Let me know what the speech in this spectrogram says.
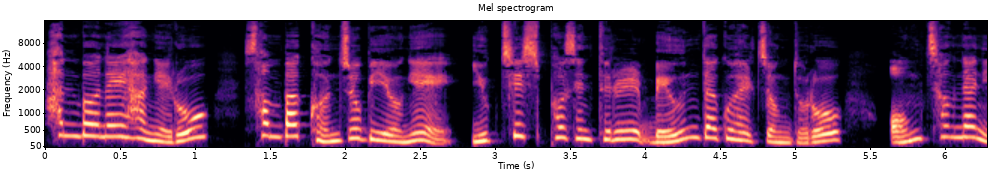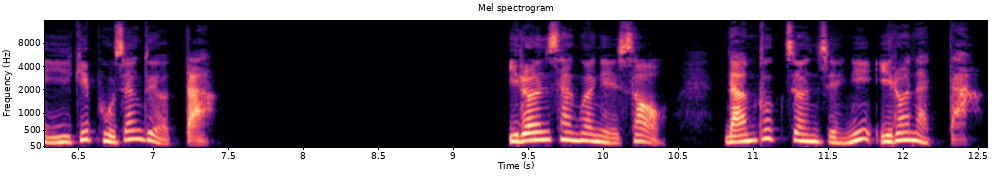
한 번의 항해로 선박 건조 비용의 6, 70%를 메운다고 할 정도로 엄청난 이익이 보장되었다. 이런 상황에서 남북전쟁이 일어났다.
